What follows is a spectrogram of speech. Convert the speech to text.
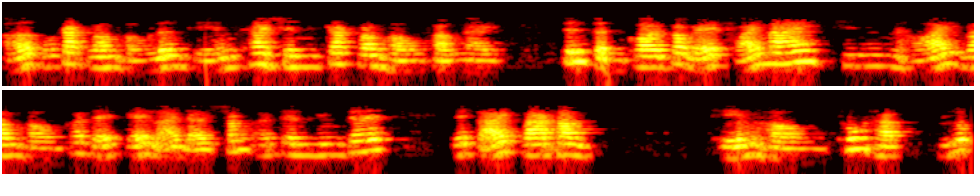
Ở của các vong hồn lương thiện, khai sinh các vong hồn phần này. Tính tình coi có vẻ thoải mái, xin hỏi vong hồn có thể kể lại đời sống ở trên dương thế để trải qua không? Thiện hồn thú thật, lúc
